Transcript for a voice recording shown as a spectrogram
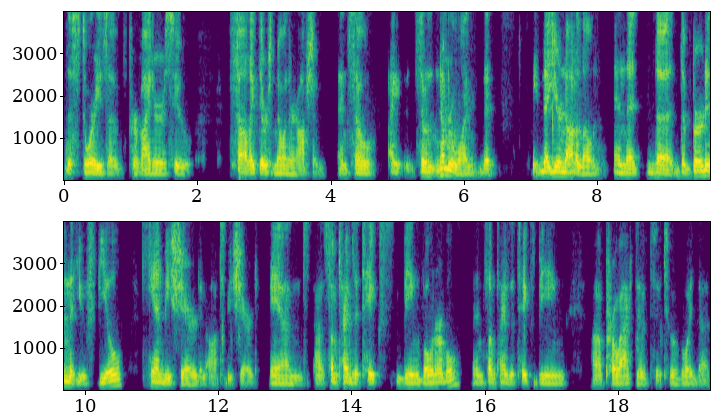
the stories of providers who felt like there was no other option. And so I, so number one, that, that you're not alone and that the, the burden that you feel can be shared and ought to be shared. And uh, sometimes it takes being vulnerable, and sometimes it takes being uh, proactive to to avoid that.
